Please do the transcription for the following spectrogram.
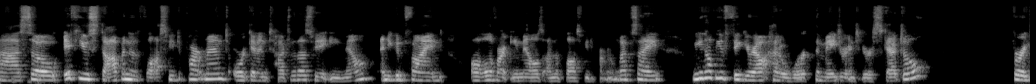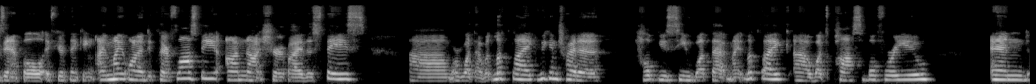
Uh, so if you stop into the philosophy department or get in touch with us via email, and you can find all of our emails on the philosophy department website, we can help you figure out how to work the major into your schedule. For example, if you're thinking, I might want to declare philosophy, I'm not sure if I have the space um, or what that would look like, we can try to help you see what that might look like, uh, what's possible for you. And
